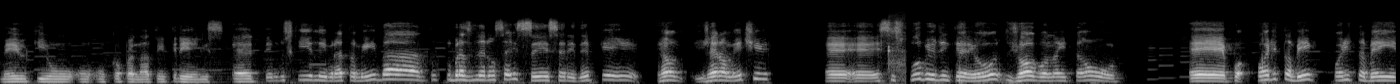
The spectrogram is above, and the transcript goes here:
meio que um, um- um campeonato entre eles. É, temos que lembrar também da, do, do Brasileirão Série C, Série D, porque real- geralmente é, é, esses clubes do interior jogam, né? Então é, po- pode também pode também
